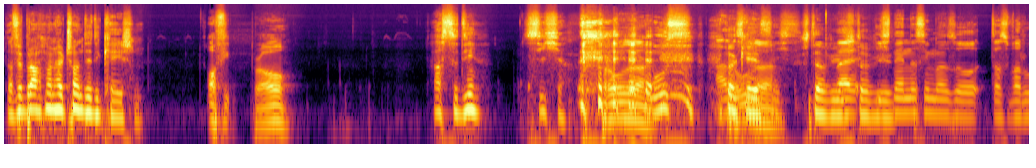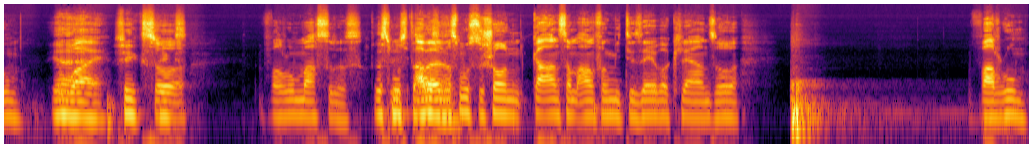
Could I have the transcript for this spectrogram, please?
Dafür braucht man halt schon Dedication. Bro, Hast du die? Sicher. Bruder. Muss. Anders Okay. geht's nicht. Stabil, Weil stabil. ich nenne das immer so das Warum. ja, Why. Fix, So, fix. warum machst du das? Das muss da Aber sein. das musst du schon ganz am Anfang mit dir selber klären. So, warum?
